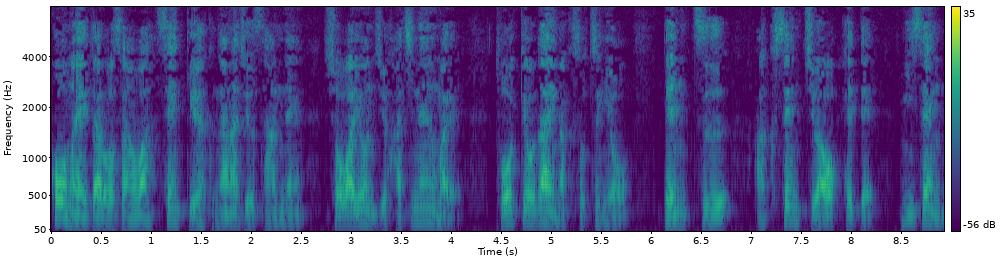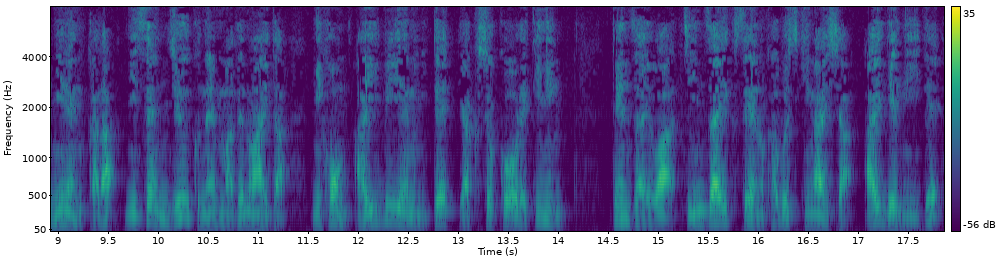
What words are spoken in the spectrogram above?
河野栄太郎さんは1973年、昭和48年生まれ、東京大学卒業、電通、アクセンチュアを経て、2002年から2019年までの間、日本 IBM にて役職を歴任。現在は人材育成の株式会社アイデミーで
